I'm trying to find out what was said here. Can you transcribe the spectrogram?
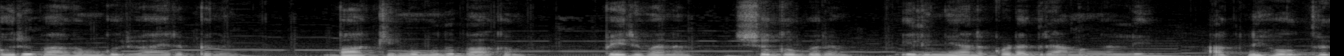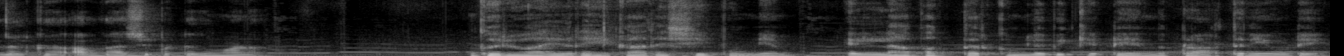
ഒരു ഭാഗം ഗുരുവായൂരപ്പനും ബാക്കി മൂന്ന് ഭാഗം പെരുവനം ശുഗപുരം ഇലിങ്ങാലക്കുട ഗ്രാമങ്ങളിലെ അഗ്നിഹോത്രികൾക്ക് അവകാശപ്പെട്ടതുമാണ്. ഗുരുവായൂർ ഏകാദശി പുണ്യം എല്ലാ ഭക്തർക്കും ലഭിക്കട്ടെ എന്ന പ്രാർത്ഥനയോടെ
